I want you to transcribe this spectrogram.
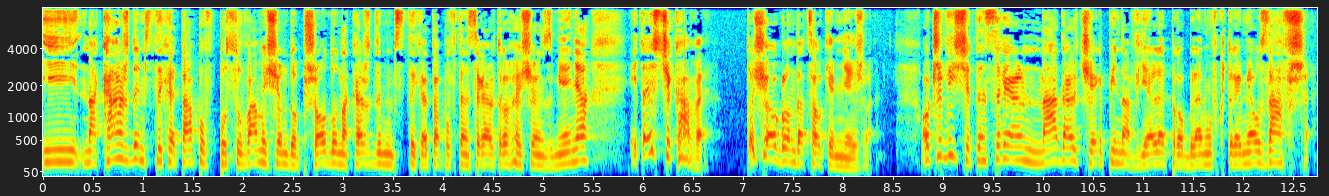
i na każdym z tych etapów posuwamy się do przodu, na każdym z tych etapów ten serial trochę się zmienia i to jest ciekawe. To się ogląda całkiem nieźle. Oczywiście ten serial nadal cierpi na wiele problemów, które miał zawsze.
